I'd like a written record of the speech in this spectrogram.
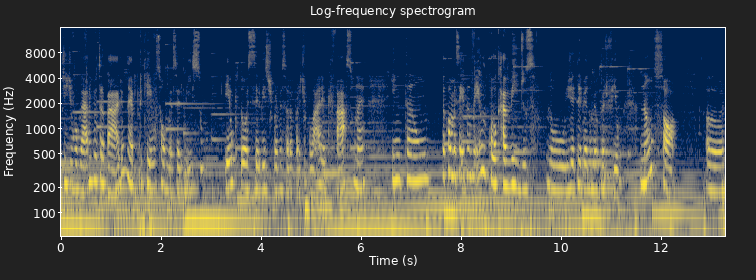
de divulgar o meu trabalho, né, porque eu sou o meu serviço, eu que dou esse serviço de professora particular, eu que faço, né, então eu comecei também a colocar vídeos no IGTV no meu perfil. Não só uh,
